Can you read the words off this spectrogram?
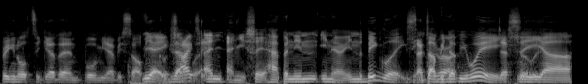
Bring it all together and boom, you have yourself. Yeah, exactly. And and you see it happen in you know in the big leagues Exactly in right. WWE. You see uh,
